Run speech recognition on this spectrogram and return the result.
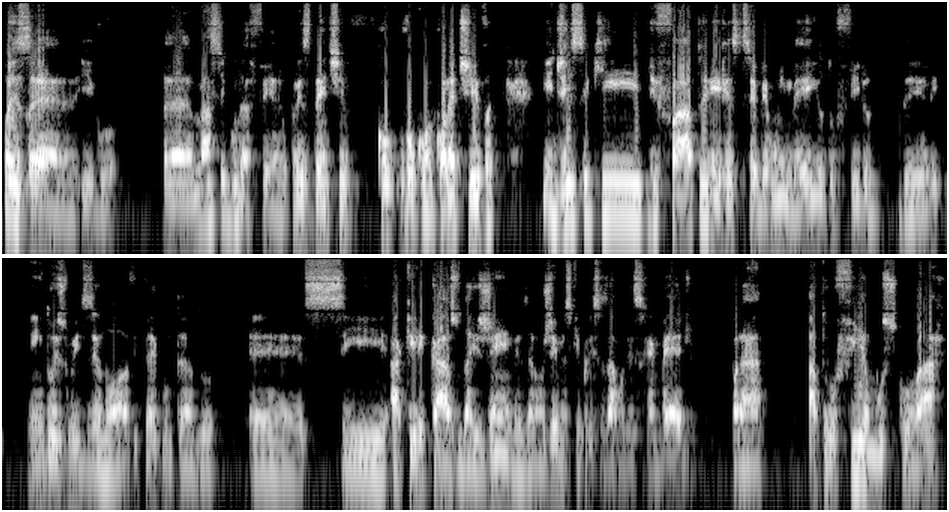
Pois é, Igor. É, na segunda-feira, o presidente convocou uma coletiva e disse que, de fato, ele recebeu um e-mail do filho dele em 2019 perguntando é, se aquele caso das gêmeas, eram gêmeas que precisavam desse remédio para atrofia muscular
